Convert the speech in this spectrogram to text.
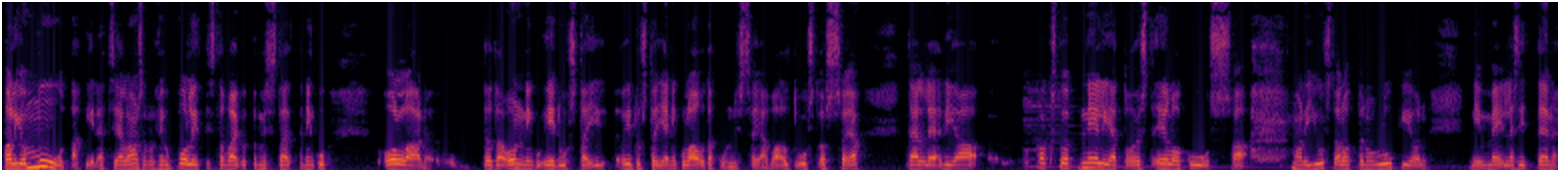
paljon muutakin. Että siellä on semmoista niin poliittista vaikuttamista, että niin kun, ollaan, tota, on niin edustajia, edustajia niin lautakunnissa ja valtuustossa ja tälleen. Ja 2014 elokuussa, mä olin just aloittanut lukion, niin meillä sitten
